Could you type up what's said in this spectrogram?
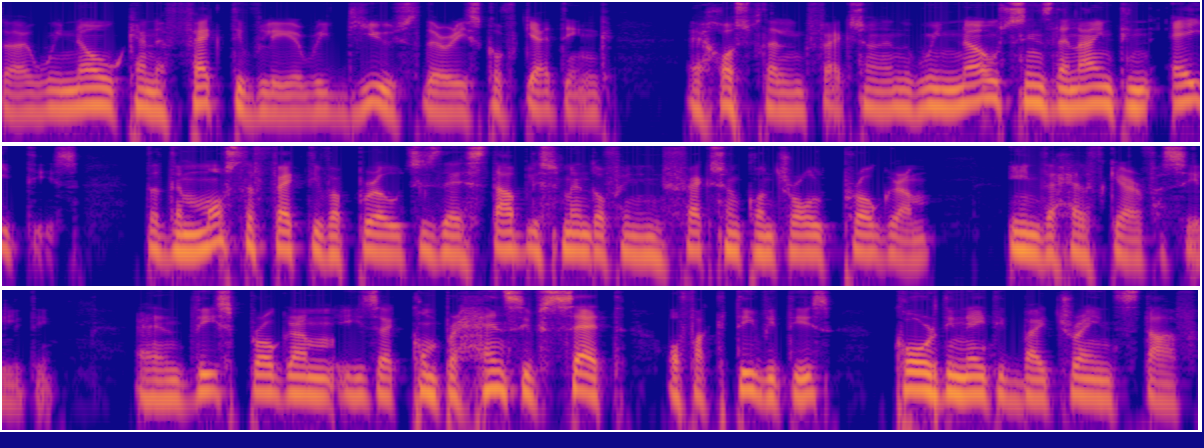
uh, we know can effectively reduce the risk of getting a hospital infection. And we know since the 1980s that the most effective approach is the establishment of an infection control program in the healthcare facility. And this program is a comprehensive set of activities coordinated by trained staff.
